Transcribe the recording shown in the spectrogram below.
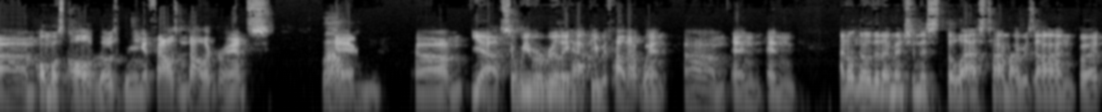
um, almost all of those being $1,000 grants. Wow. And um, yeah, so we were really happy with how that went. Um, and, and I don't know that I mentioned this the last time I was on, but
